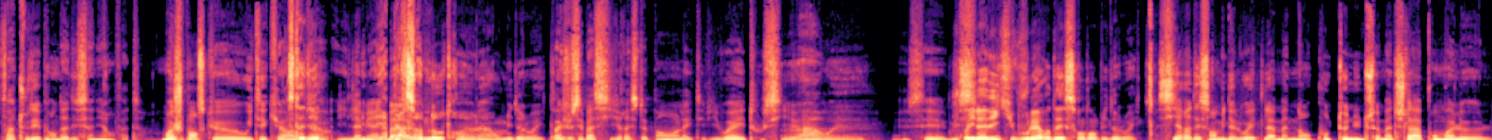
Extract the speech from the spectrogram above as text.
Enfin, tout dépend d'Adesanya en fait. Moi, je pense que Whitaker, C'est-à-dire il la Il mérite. n'y a Bah, personne d'autre euh, là en middleweight? Bah, je sais pas s'il reste pas en light heavyweight ou si. euh, ah ouais. C'est. il a dit qu'il voulait redescendre en middleweight. S'il redescend en middleweight, là maintenant, compte tenu de ce match-là, pour moi, le.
